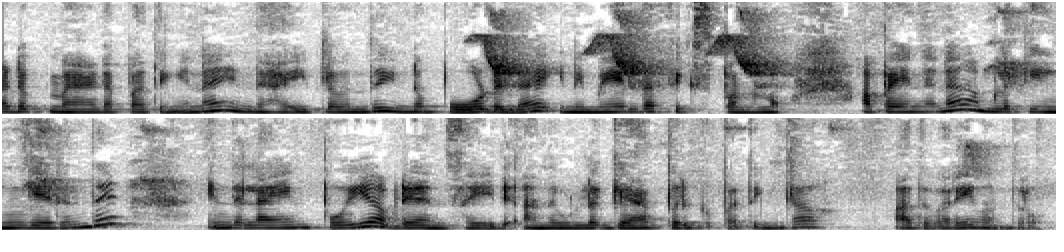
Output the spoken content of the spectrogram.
அடுப்பு மேடை பார்த்தீங்கன்னா இந்த ஹைட்டில் வந்து இன்னும் போடலை. இனிமேல் தான் ஃபிக்ஸ் பண்ணணும். அப்போ என்னென்னா நம்மளுக்கு இங்கேருந்து இந்த லைன் போய் அப்படியே அந்த சைடு அந்த உள்ள கேப் இருக்குது பார்த்தீங்களா அது வரையும் வந்துடும்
